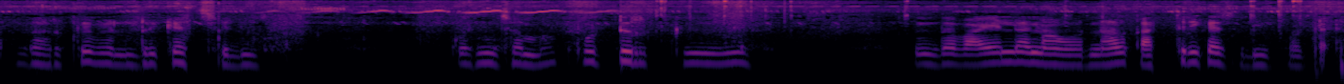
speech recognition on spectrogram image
இந்த இருக்கு வெள்ளரிக்காய் செடி கொஞ்சமாக போட்டுருக்கு. இந்த வயலில் நான் ஒரு நாள் கத்திரிக்காய் செடி போட்டேன்.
